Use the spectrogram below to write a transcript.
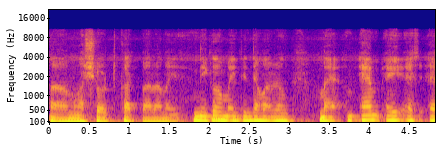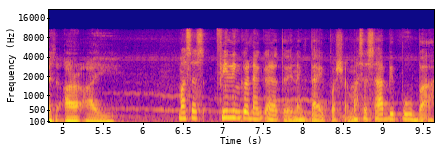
ah, mga shortcut para may, hindi ko maintindihan kung anong ma- M-A-S-S-R-I. Masas feeling ko nag ano to, eh, nag-typo siya. Masasabi po ba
